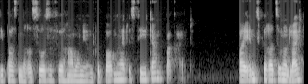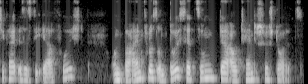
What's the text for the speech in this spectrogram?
Die passende Ressource für Harmonie und Geborgenheit ist die Dankbarkeit. Bei Inspiration und Leichtigkeit ist es die Ehrfurcht und bei Einfluss und Durchsetzung der authentische Stolz.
